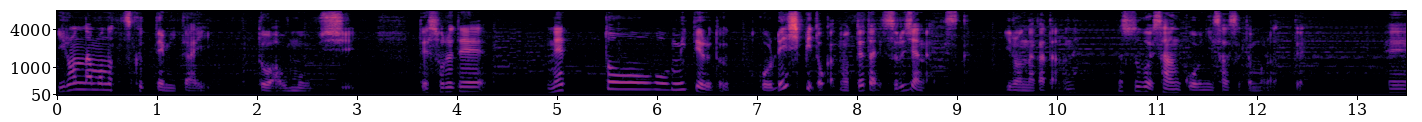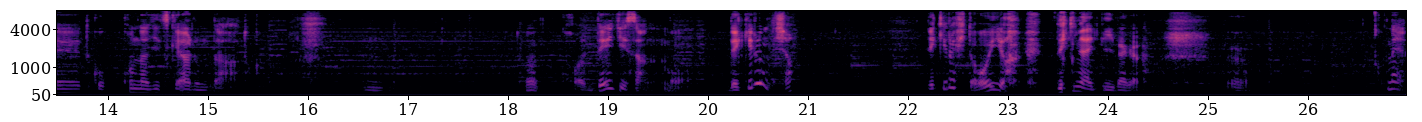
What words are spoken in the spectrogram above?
いろんなもの作ってみたいとは思うしでそれでネットを見てるとこうレシピとか載ってたりするじゃないですか。いろんな方のね。すごい参考にさせてもらって。へえここんな味付けあるんだとか。うん。これデイジーさんもできるんでしょ？できる人多いよ。できないって言いながら、うん、ね。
